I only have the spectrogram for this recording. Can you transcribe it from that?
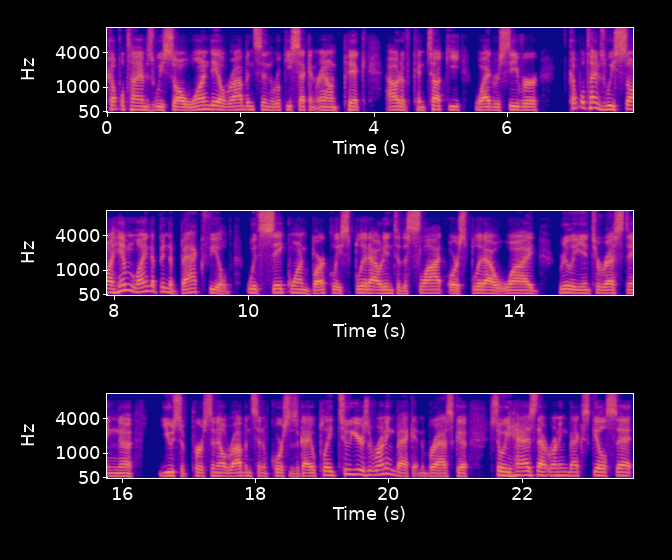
couple times we saw Wan'Dale Robinson, rookie second round pick out of Kentucky, wide receiver. A couple times we saw him lined up in the backfield with Saquon Barkley split out into the slot or split out wide. Really interesting uh, use of personnel. Robinson, of course, is a guy who played two years of running back at Nebraska. So he has that running back skill set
